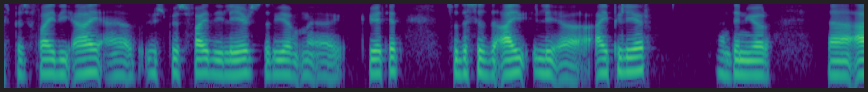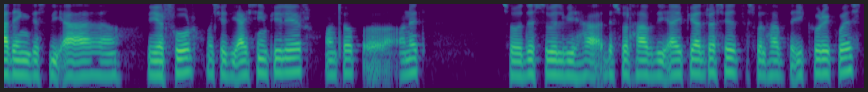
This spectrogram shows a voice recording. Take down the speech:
specify the i uh, we specify the layers that we have uh, created. So this is the I, uh, ip layer. And then we are adding this the uh, layer 4 which is the ICMP layer on top uh, on it. So this will be this will have the IP addresses this will have the echo request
